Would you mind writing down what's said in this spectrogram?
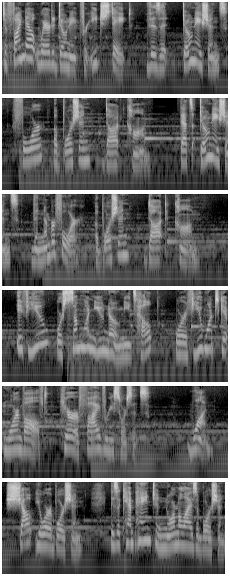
To find out where to donate for each state, visit donations for donationsforabortion.com. That's donations, the number four, abortion.com. If you or someone you know needs help, or if you want to get more involved, here are five resources. 1. Shout Your Abortion is a campaign to normalize abortion.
